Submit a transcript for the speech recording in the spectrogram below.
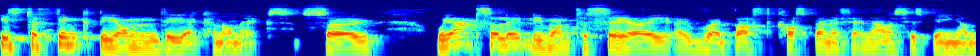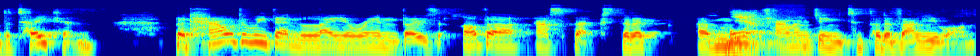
is to think beyond the economics. So we absolutely want to see a, a robust cost benefit analysis being undertaken. But how do we then layer in those other aspects that are, are more yeah. challenging to put a value on?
